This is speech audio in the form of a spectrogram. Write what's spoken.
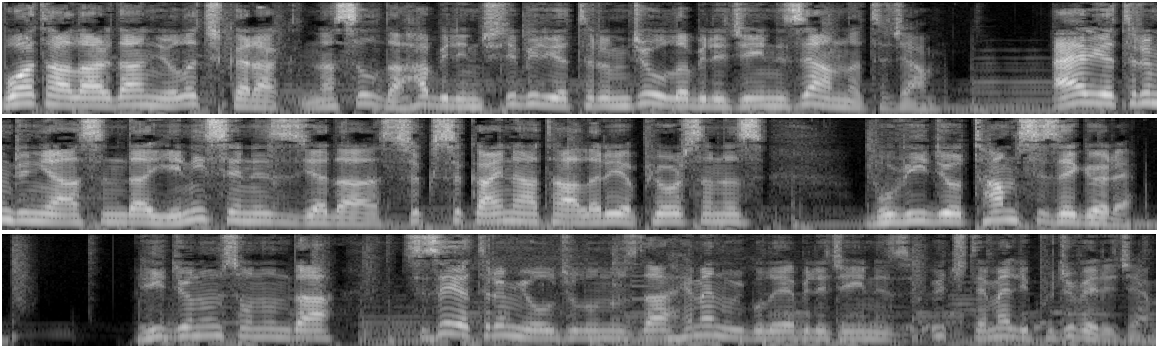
bu hatalardan yola çıkarak nasıl daha bilinçli bir yatırımcı olabileceğinizi anlatacağım. Eğer yatırım dünyasında yeniyseniz ya da sık sık aynı hataları yapıyorsanız, bu video tam size göre. Videonun sonunda size yatırım yolculuğunuzda hemen uygulayabileceğiniz 3 temel ipucu vereceğim.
